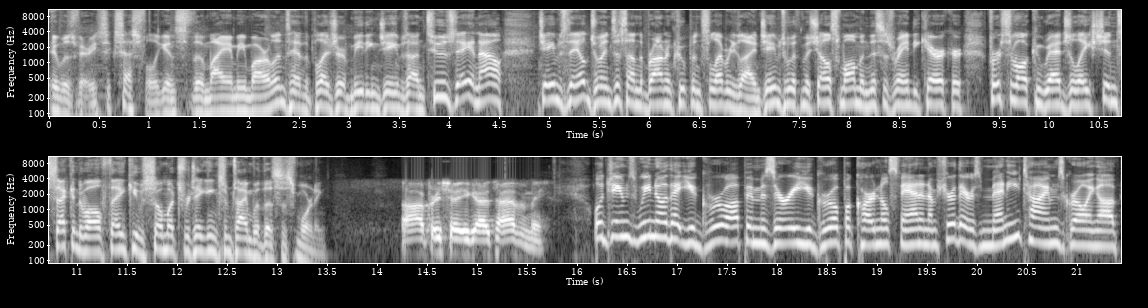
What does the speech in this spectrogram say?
it was very successful against the Miami Marlins. Had the pleasure of meeting James on Tuesday, and now James Naile joins us on the Brown and Crouppen Celebrity Line. James with Michelle Smallmon. This is Randy Karraker. First of all, congratulations. Second of all, thank you so much for taking some time with us this morning. I appreciate you guys having me. Well, James, we know that you grew up in Missouri. You grew up a Cardinals fan, and I'm sure there's many times growing up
